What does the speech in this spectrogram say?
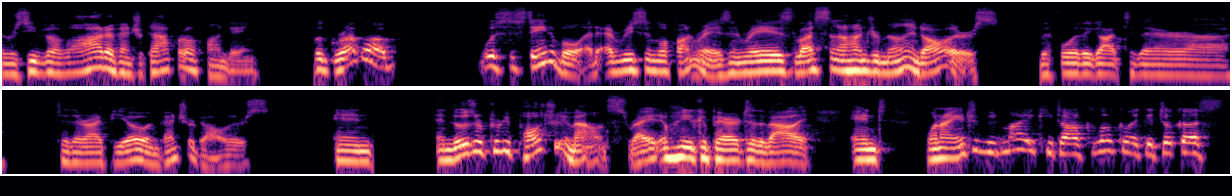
have received a lot of venture capital funding. But Grubhub was sustainable at every single fundraise and raised less than $100 million before they got to their, uh, to their IPO and venture dollars. And, and those are pretty paltry amounts, right? And when you compare it to the Valley. And when I interviewed Mike, he talked, look, like it took us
